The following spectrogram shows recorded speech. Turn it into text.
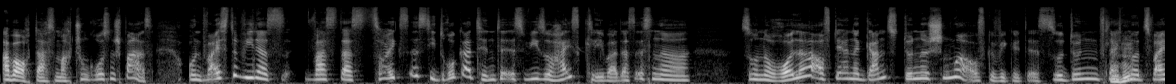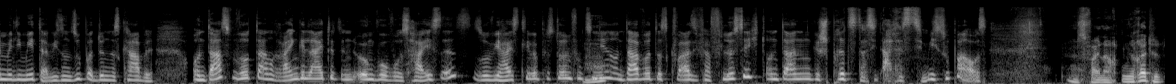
Aber auch das macht schon großen Spaß. Und weißt du, wie das, was das Zeugs ist? Die Druckertinte ist wie so Heißkleber. Das ist eine, so eine Rolle, auf der eine ganz dünne Schnur aufgewickelt ist. So dünn, vielleicht Mhm. nur zwei Millimeter, wie so ein super dünnes Kabel. Und das wird dann reingeleitet in irgendwo, wo es heiß ist, so wie Heißklebepistolen funktionieren. Und da wird es quasi verflüssigt und dann gespritzt. Das sieht alles ziemlich super aus. Ist Weihnachten gerettet.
